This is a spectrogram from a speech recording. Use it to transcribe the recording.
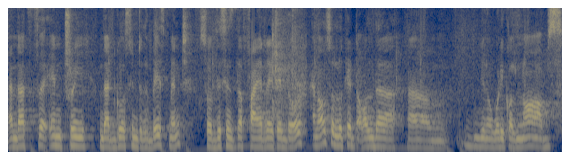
and that's the entry that goes into the basement. So this is the fire rated door. And also look at all the um, you know what do you call knobs.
